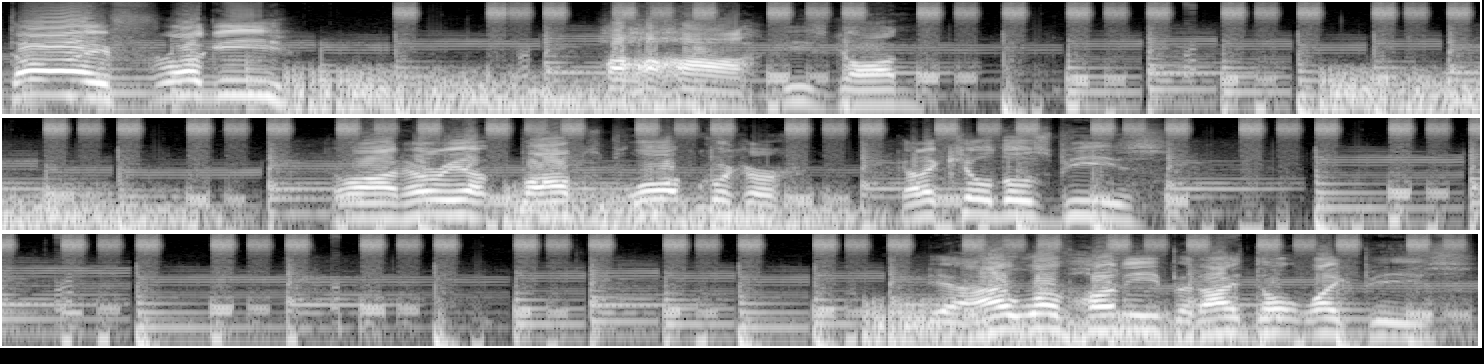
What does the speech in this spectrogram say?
Die, Froggy! Ha ha ha, he's gone. Come on, hurry up, bombs, blow up quicker. Gotta kill those bees. Yeah, I love honey, but I don't like bees.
